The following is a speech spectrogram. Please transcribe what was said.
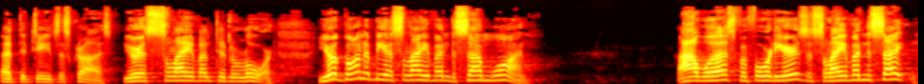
unto Jesus Christ. You're a slave unto the Lord. You're going to be a slave unto someone. I was for 40 years a slave unto Satan.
